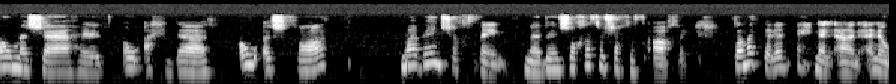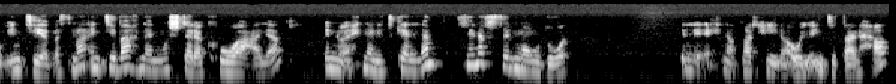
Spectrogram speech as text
أو مشاهد أو أحداث أو أشخاص ما بين شخصين ما بين شخص وشخص آخر. فمثلا إحنا الآن أنا وإنت يا بسمة انتباهنا المشترك هو على إنه إحنا نتكلم في نفس الموضوع. اللي إحنا طارحينه أو اللي أنت طارحة.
